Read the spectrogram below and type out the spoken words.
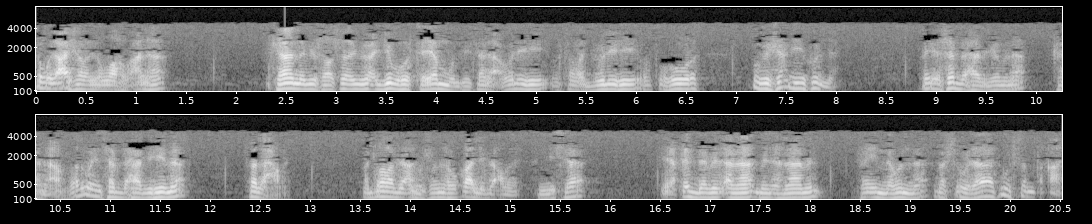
تقول عائشة رضي الله عنها كان النبي صلى الله عليه وسلم يعجبه التيمم في تنعله وترجله وطهوره وفي شأنه كله. فإذا سبح باليمنى كان أفضل وإن سبح بهما فلا حرج. قد ورد عنه الله قال لبعض النساء يعقدن بالأنامل فإنهن مسؤولات مستنطقات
